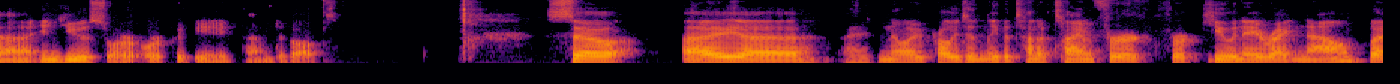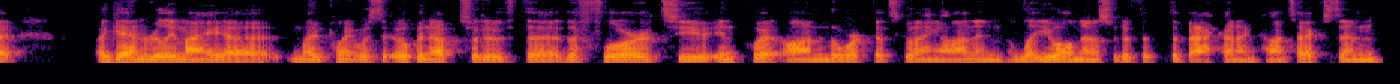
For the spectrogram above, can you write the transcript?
uh, in use or, or could be um, developed. So I uh, I know I probably didn't leave a ton of time for for Q and A right now, but again, really my uh, my point was to open up sort of the the floor to input on the work that's going on and let you all know sort of the, the background and context and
